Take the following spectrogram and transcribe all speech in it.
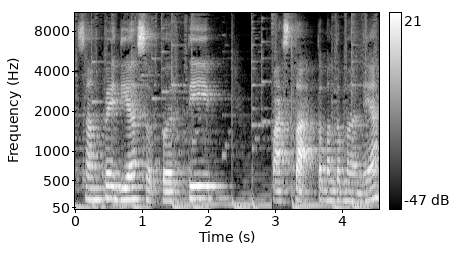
sampai dia seperti pasta teman-teman ya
